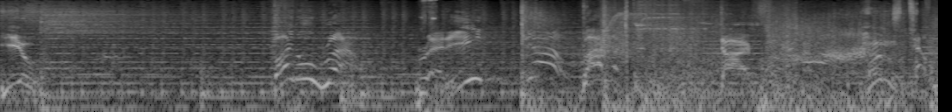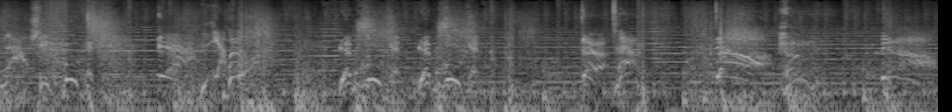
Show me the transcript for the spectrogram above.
You! Final round. Ready? Go! Baraku! Dive! Tell now! Shippuken! Yeah! Yeah! Yabuken! Yabuken! Da! Da! Da! Hum! Yeah!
